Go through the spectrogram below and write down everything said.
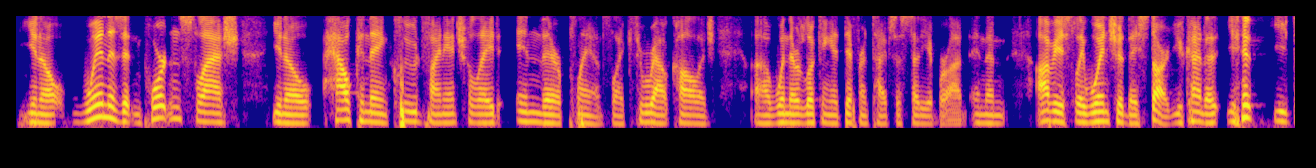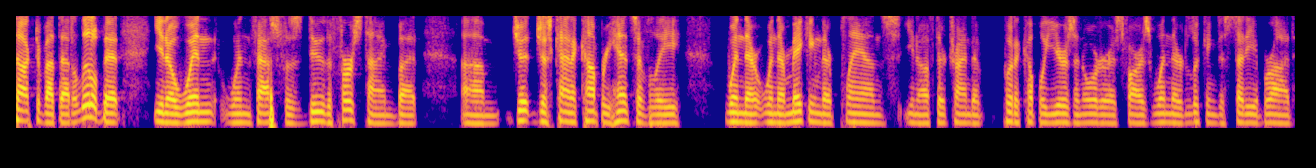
you know when is it important slash you know how can they include financial aid in their plans like throughout college uh, when they're looking at different types of study abroad? And then obviously when should they start? You kind of you, you talked about that a little bit you know when when FAFSA was due the first time but um, ju- just kind of comprehensively when they're when they're making their plans you know if they're trying to put a couple years in order as far as when they're looking to study abroad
